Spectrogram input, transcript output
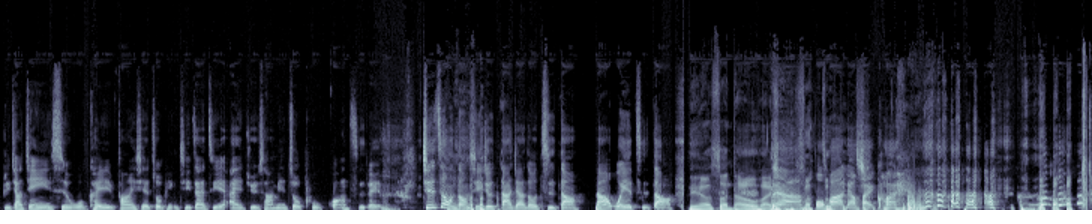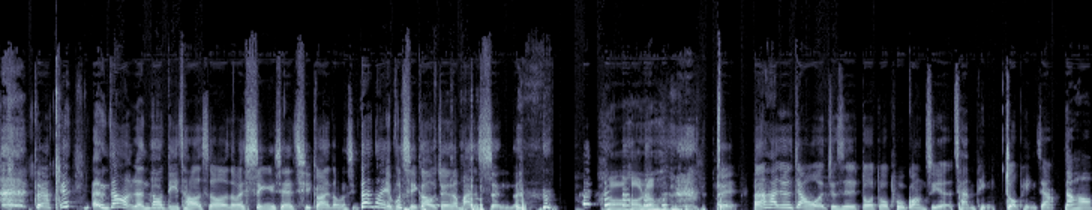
比较建议是我可以放一些作品集在自己的 IG 上面做曝光之类的。其实这种东西就大家都知道，然后我也知道，你还要算塔罗牌？对啊，我花了两百块。对啊，因为你知道，人到低潮的时候都会信一些奇怪的东西，但他也不奇怪，我觉得蛮神的。好好，然后 对，反正他就是叫我就是多多曝光自己的产品作品这样。然后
